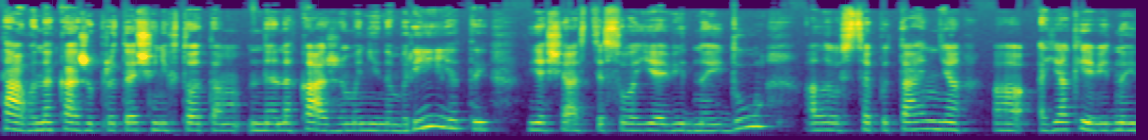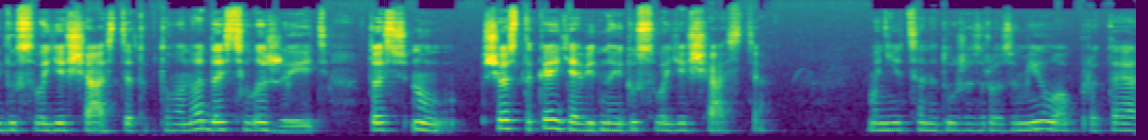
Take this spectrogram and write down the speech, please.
та, вона каже про те, що ніхто там не накаже мені не мріяти, я щастя своє віднайду, але ось це питання, а як я віднайду своє щастя? Тобто воно десь лежить. Тобто, ну, щось таке я віднайду своє щастя. Мені це не дуже зрозуміло про те,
